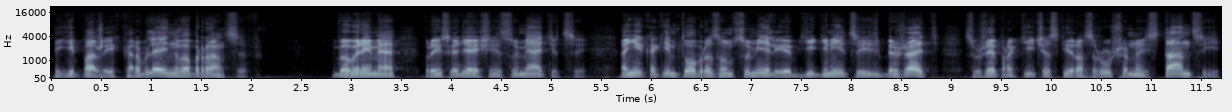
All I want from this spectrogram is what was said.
экипажа их корабля и новобранцев. Во время происходящей сумятицы они каким-то образом сумели объединиться и избежать с уже практически разрушенной станции,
